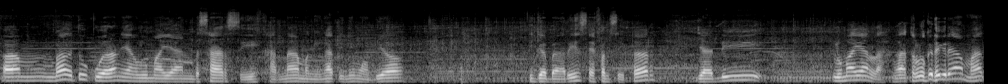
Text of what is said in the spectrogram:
Um, itu ukuran yang lumayan besar sih Karena mengingat ini mobil 3 baris 7 seater. Jadi lumayan lah nggak terlalu gede-gede amat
